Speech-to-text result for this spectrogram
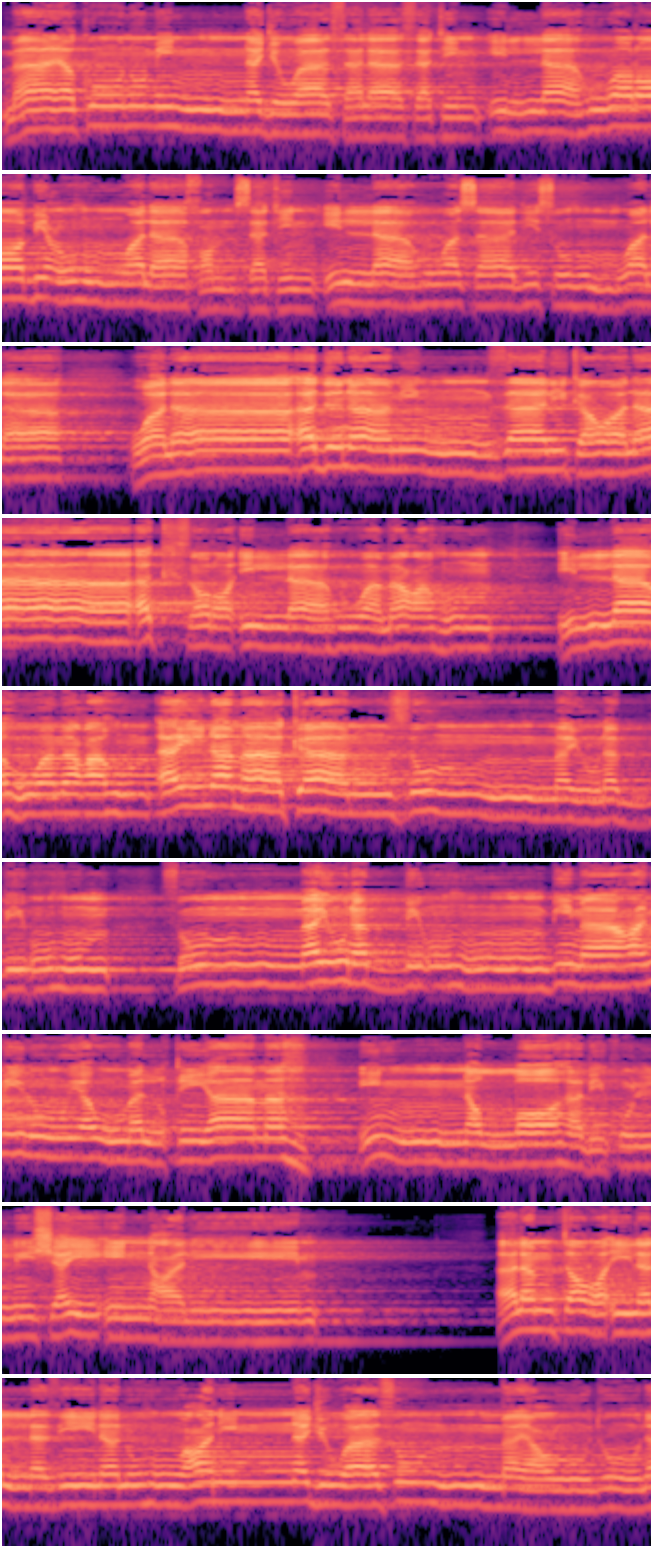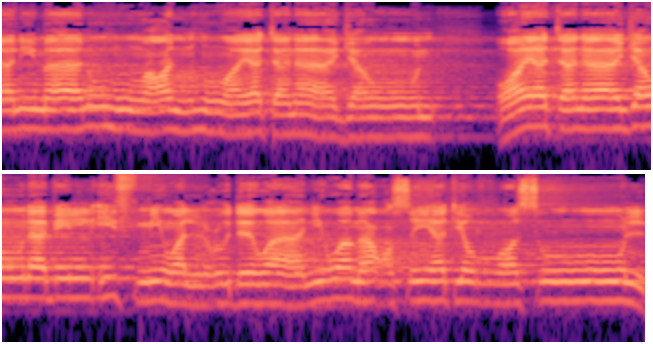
ما يكون من نجوى ثلاثة إلا هو رابعهم ولا خمسة إلا هو سادسهم ولا ولا أدنى من ذلك ولا أكثر إلا هو معهم إلا هو معهم أينما كانوا ثم ينبئهم. ثم ينبئهم بما عملوا يوم القيامة. إن الله بكل شيء عليم. ألم تر إلى الذين نهوا عن النجوى ثم يعودون لما نهوا عنه ويتناجون ويتناجون بالإثم والعدوان ومعصية الرسول.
